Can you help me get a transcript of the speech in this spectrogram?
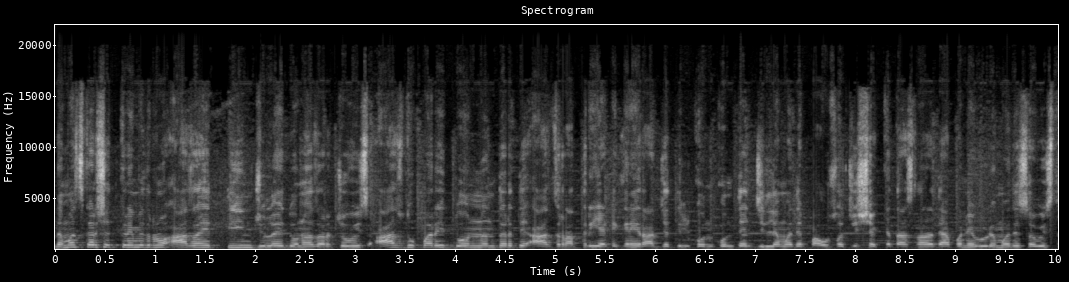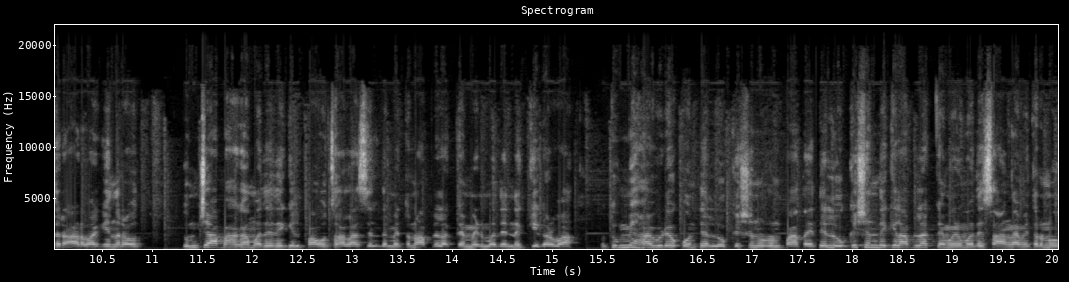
नमस्कार शेतकरी मित्रांनो आज आहे तीन जुलै दोन हजार चोवीस. आज दुपारी दोन नंतर ते आज रात्री या ठिकाणी राज्यातील कोणकोणत्या जिल्ह्यामध्ये पावसाची शक्यता असणार आहे ते आपण या व्हिडिओमध्ये सविस्तर आढावा घेणार आहोत. तुमच्या भागामध्ये देखील पाऊस आला असेल तर मित्रांनो आपल्याला कमेंटमध्ये नक्की कळवा. तुम्ही हा व्हिडिओ कोणत्या लोकेशनवरून पाहताय ते लोकेशन देखील आपल्याला कमेंटमध्ये सांगा मित्रांनो.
